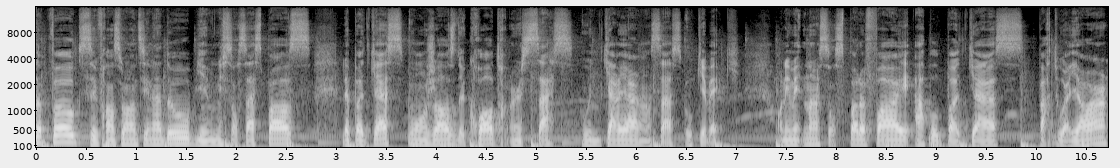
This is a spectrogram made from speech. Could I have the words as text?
up, folks? C'est François Antienado. Bienvenue sur Ça se le podcast où on jase de croître un SaaS ou une carrière en SaaS au Québec. On est maintenant sur Spotify, Apple Podcasts, partout ailleurs.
